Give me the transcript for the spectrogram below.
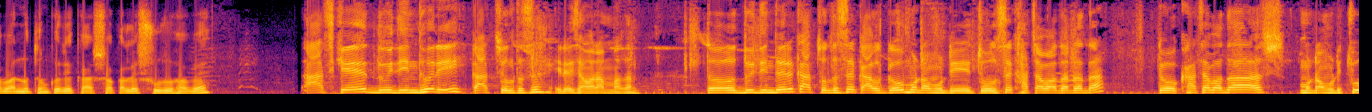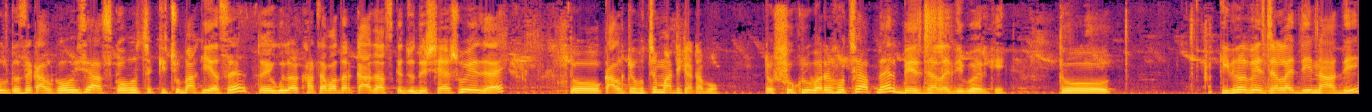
আবার নতুন করে কাজ সকালে শুরু হবে। আজকে দুই দিন ধরেই কাজ চলতেছে এটা হচ্ছে আমার আম্মাজান। তো দুই দিন ধরে কাজ চলতেছে কালকেও মোটামুটি চলছে খাঁচা বাঁধা টাদা তো খাঁচা বাঁধা মোটামুটি চলতেছে কালকেও হয়েছে আজকেও হচ্ছে কিছু বাকি আছে। তো এগুলোর খাঁচা বাঁধার কাজ আজকে যদি শেষ হয়ে যায় তো কালকে হচ্ছে মাটি কাটাবো। তো শুক্রবারে হচ্ছে আপনার বেশ ঢালাই দিব আর কি। তো কীভাবে বেশ ঢালাই দিই না দিই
